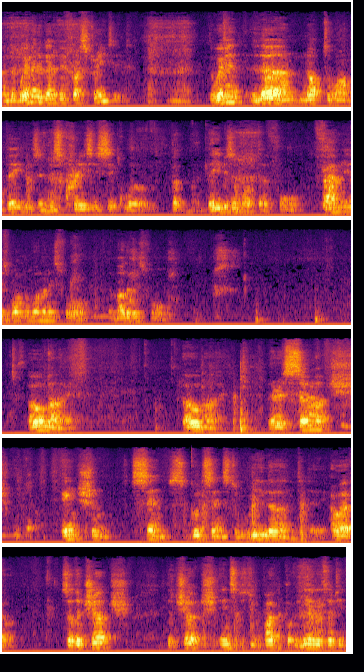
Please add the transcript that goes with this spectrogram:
And the women are going to be frustrated. The women learn not to want babies in this crazy sick world. But babies are what they're for. Family is what the woman is for. The mother is for. Oh my. Oh my. There is so much ancient sense, good sense to relearn today. However, so the church, the church instituted, Leo XIII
